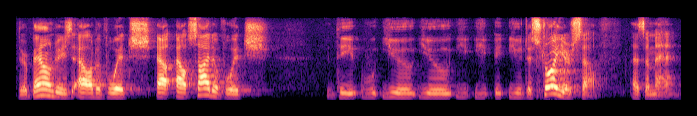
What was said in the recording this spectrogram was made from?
There are boundaries out of which, outside of which, the, you, you, you, you destroy yourself as a man.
